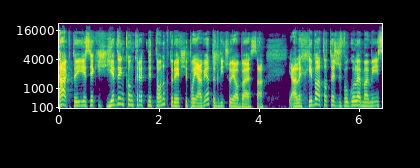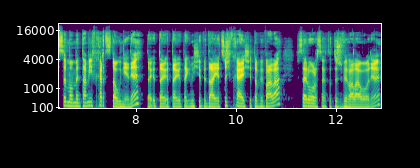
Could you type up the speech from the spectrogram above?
Tak, to jest jakiś jeden konkretny ton, który jak się pojawia, to glitchuje OBS-a. Ale chyba to też w ogóle ma miejsce momentami w Hearthstone, nie? Tak, tak, tak, tak mi się wydaje. Coś w HS-ie to wywala, w Star Warsach to też wywalało, nie?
